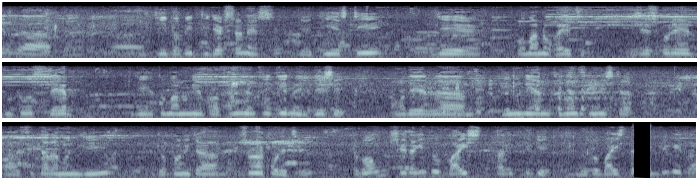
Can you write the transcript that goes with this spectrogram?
আহ, যেভাবে ডিরেকশন এসছে যে জিএসটি যে কমানো হয়েছে বিশেষ করে দুটো স্ল্যাব যেহেতু মাননীয় প্রধানমন্ত্রীজির নির্দেশে আমাদের ইউনিয়ন ফিনান্স মিনিস্টার সীতারামনজি যখন এটা ঘোষণা করেছে এবং সেটা কিন্তু বাইশ তারিখ থেকে গত বাইশ তারিখ থেকে এটা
